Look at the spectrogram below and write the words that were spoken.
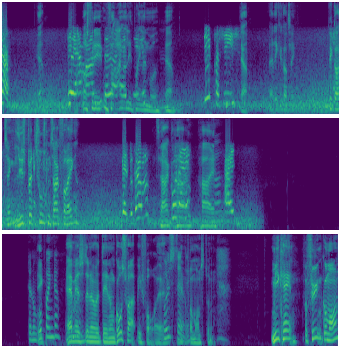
Ja. Ja. Det er også meget fordi det er uforanderligt på en eller anden måde. Ja. Lige præcis. Ja. ja, det kan jeg godt tænke. Det er godt tænkt. Lisbeth, tusind tak for ringet. Velbekomme. Tak. God Hej. dag. Hej. Hej. Det er nogle gode pointer. Ja, men jeg synes, det er, nogle, det er nogle gode svar, vi får øh, her fra morgenstunden. Michael fra Fyn, godmorgen.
